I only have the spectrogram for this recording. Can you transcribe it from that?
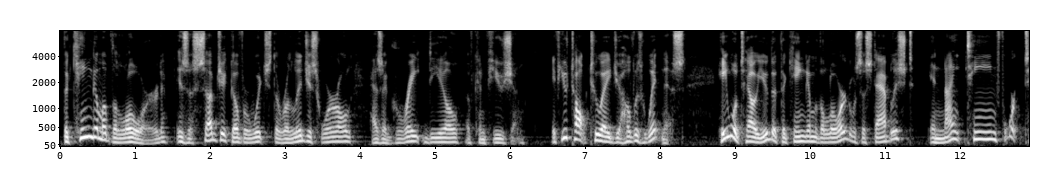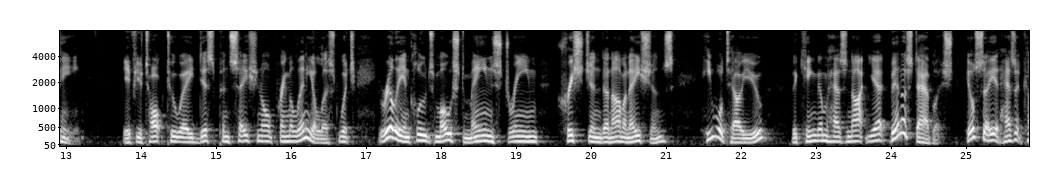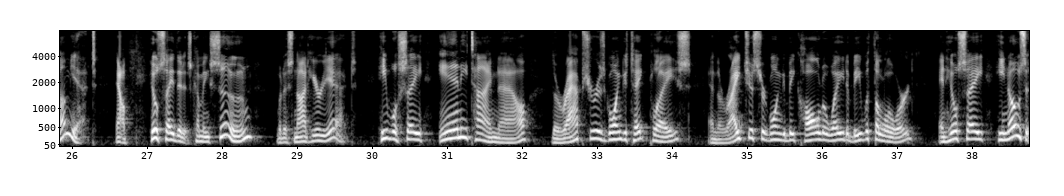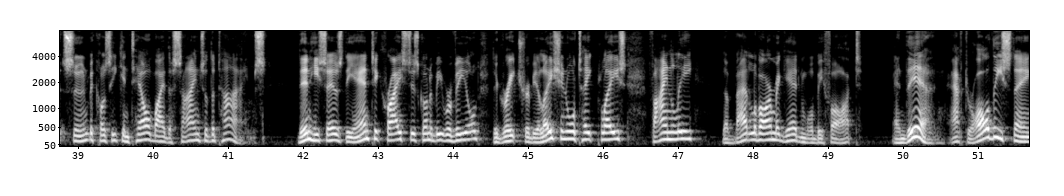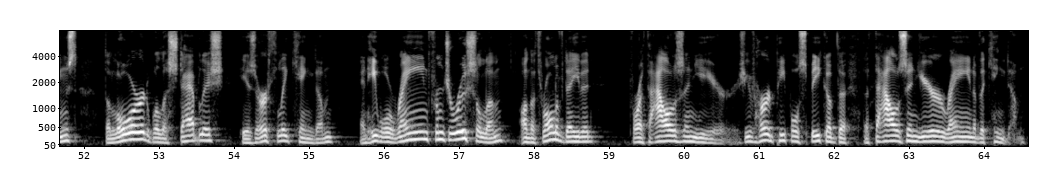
The kingdom of the Lord is a subject over which the religious world has a great deal of confusion. If you talk to a Jehovah's Witness, he will tell you that the kingdom of the Lord was established in 1914. If you talk to a dispensational premillennialist, which really includes most mainstream Christian denominations, he will tell you the kingdom has not yet been established. He'll say it hasn't come yet. Now, he'll say that it's coming soon, but it's not here yet. He will say any time now the rapture is going to take place and the righteous are going to be called away to be with the Lord. And he'll say he knows it soon because he can tell by the signs of the times. Then he says the Antichrist is going to be revealed, the Great Tribulation will take place. Finally, the Battle of Armageddon will be fought. And then, after all these things, the Lord will establish his earthly kingdom, and he will reign from Jerusalem on the throne of David for a thousand years. You've heard people speak of the, the thousand year reign of the kingdom.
